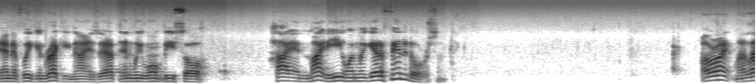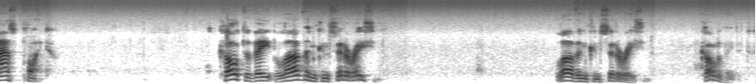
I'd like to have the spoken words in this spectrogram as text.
And if we can recognize that, then we won't be so high and mighty when we get offended over something. All right, my last point. Cultivate love and consideration. Love and consideration. Cultivate it.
